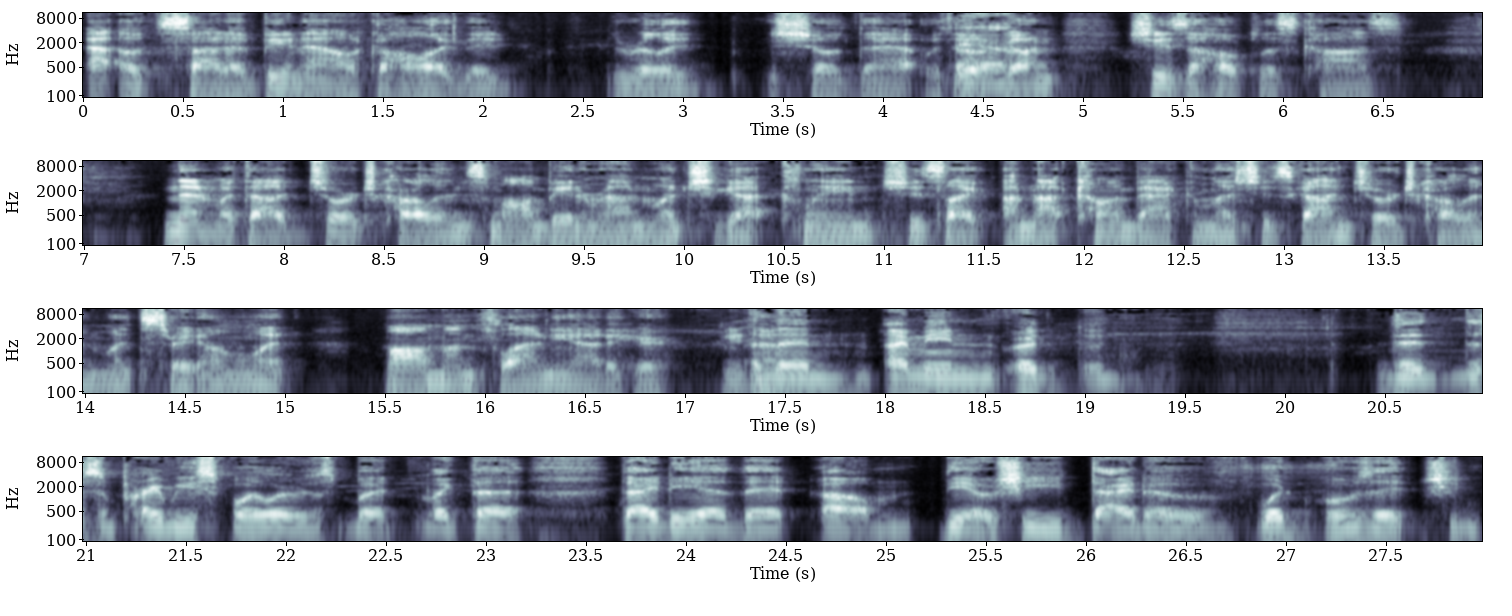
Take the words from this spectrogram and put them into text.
outside of being an alcoholic. They really showed that without Yeah. going, she's a hopeless cause. And then without George Carlin's mom being around once she got clean, she's like, I'm not coming back unless she's gone. George Carlin went straight home and went, Mom, I'm flying you out of here. You're And done." then, I mean, uh, uh, the, this will probably be spoilers, but like the the idea that um you know she died of what, what was it? She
